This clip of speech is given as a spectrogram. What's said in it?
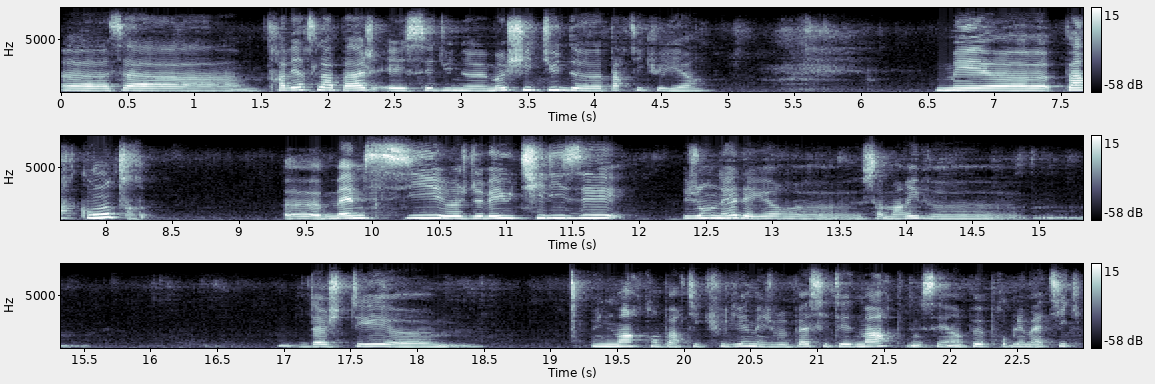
euh, ça traverse la page et c'est d'une mochitude euh, particulière. Mais euh, par contre, même si je devais utiliser J'en ai d'ailleurs, euh, ça m'arrive euh, d'acheter euh, une marque en particulier, mais je ne veux pas citer de marque, donc c'est un peu problématique.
